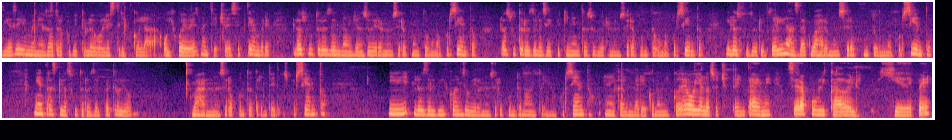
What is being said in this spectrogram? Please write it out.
días y bienvenidos a otro capítulo de Wall Street Colada. Hoy jueves 28 de septiembre, los futuros del Dow Jones subieron un 0.1%, los futuros del S&P 500 subieron un 0.1% y los futuros del Nasdaq bajaron un 0.1%, mientras que los futuros del petróleo bajaron un 0.32% y los del Bitcoin subieron un 0.91%. En el calendario económico de hoy a las 8.30 am será publicado el GDP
